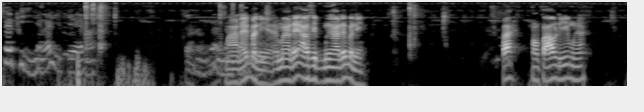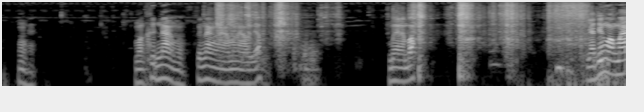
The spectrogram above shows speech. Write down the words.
ใช่ผีอย่างนั้นอยู่แจค่ะมาได้ปะเนี่ยมาได้เอาสิบมือได้ปะเนี่ยไปมาฟ้าวลีมืออืมมาขึ้นนั่งมึงขึ้นนั่งงามะนาวแล้วเมื่อนะบออย่าดึงออกมา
